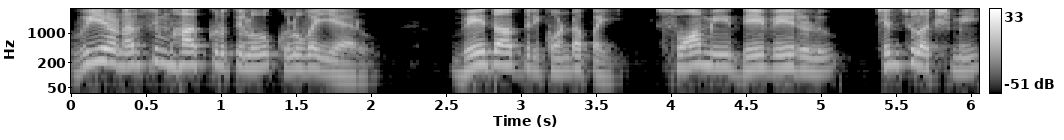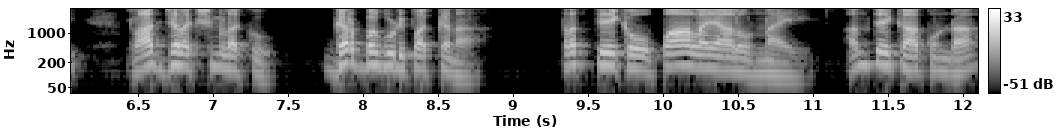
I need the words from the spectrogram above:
వీర నరసింహాకృతిలో కొలువయ్యారు. వేదాద్రి కొండపై స్వామి దేవేరులు చెంచులక్ష్మి రాజ్యలక్ష్మిలకు గర్భగుడి పక్కన ప్రత్యేక ఉపాలయాలు ఉన్నాయి. అంతేకాకుండా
